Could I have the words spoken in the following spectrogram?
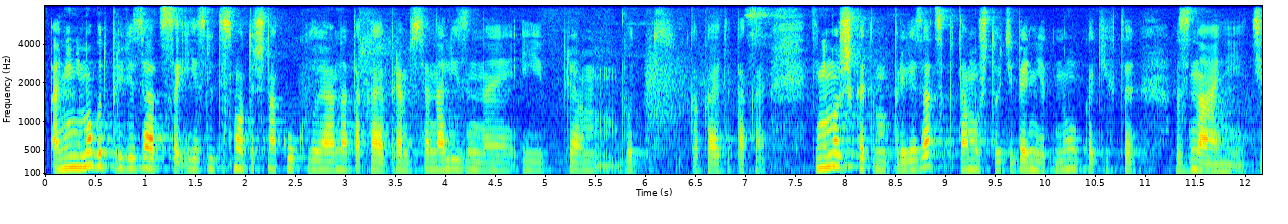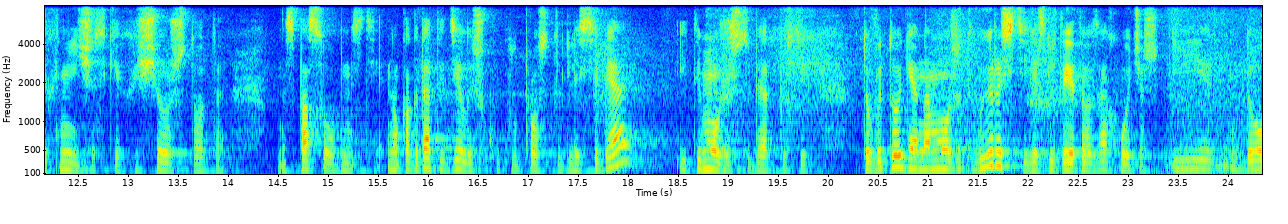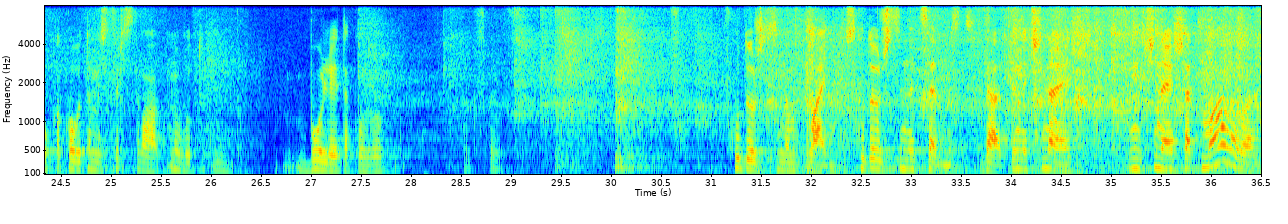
они не могут привязаться, если ты смотришь на куклу, и она такая прям вся нализанная и прям вот какая-то такая. Ты не можешь к этому привязаться, потому что у тебя нет, ну, каких-то знаний технических, еще что-то, способностей. Но когда ты делаешь куклу просто для себя, и ты можешь себя отпустить, то в итоге она может вырасти, если ты этого захочешь, и до какого-то мастерства, ну вот более такого, как сказать, художественном плане, то есть художественной ценности. Да, ты начинаешь, ты начинаешь от малого,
